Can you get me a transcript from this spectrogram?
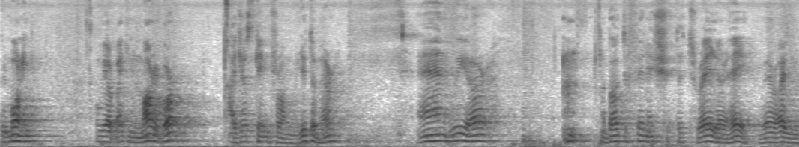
Good morning. We are back in Maribor. I just came from Ljutomer and we are about to finish the trailer. Hey, where are you?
